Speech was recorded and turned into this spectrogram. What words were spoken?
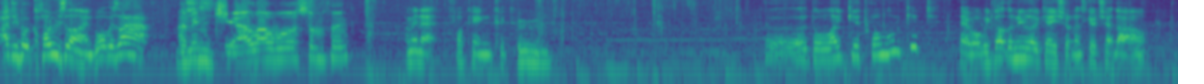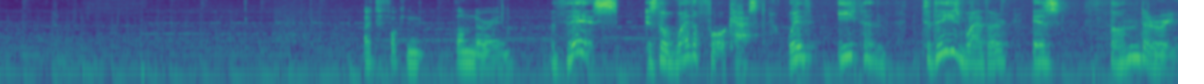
I just got clotheslined. What was that? I'm This in is- jello or something. I'm in a fucking cocoon. Uh, don't like it, don't like it. Okay, well, we got the new location. Let's go check that out. It's fucking thundering. This is the weather forecast with Ethan. Today's weather is thundery.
